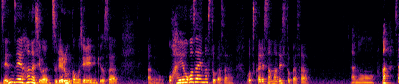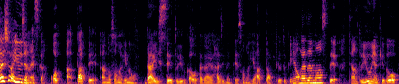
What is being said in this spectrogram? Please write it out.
全然話はずれるんかもしれへんけどさ「あのおはようございます」とかさ「お疲れ様です」とかさあのまあ最初は言うじゃないですか。おあパッてあのその日の第一声というかお互い初めてその日会ったっていう時に「おはようございます」ってちゃんと言うんやけど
